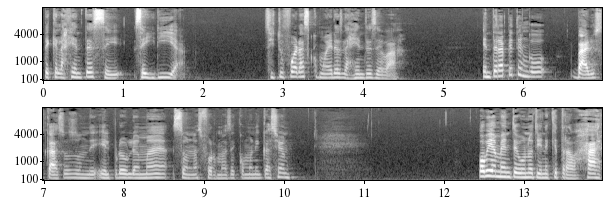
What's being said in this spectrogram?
de que la gente se, se iría. Si tú fueras como eres, la gente se va. En terapia tengo varios casos donde el problema son las formas de comunicación. Obviamente uno tiene que trabajar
